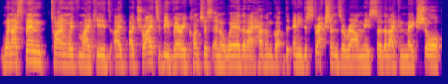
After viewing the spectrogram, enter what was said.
when I spend time with my kids. I, I try to be very conscious and aware that I haven't got any distractions around me so that I can make sure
